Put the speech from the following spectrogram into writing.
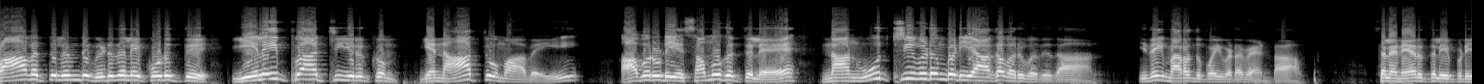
பாவத்திலிருந்து விடுதலை கொடுத்து இலைப்பாற்றி இருக்கும் என் ஆத்துமாவை அவருடைய சமூகத்திலே நான் ஊற்றிவிடும்படியாக வருவதுதான். இதை மறந்து போய்விட வேண்டாம். சில நேரத்தில் இப்படி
